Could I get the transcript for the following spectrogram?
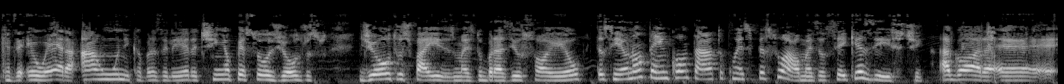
quer dizer, eu era a única brasileira, tinha pessoas de outros de outros países, mas do Brasil só eu. Então assim, eu não tenho contato com esse pessoal, mas eu sei que existe. Agora, é,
